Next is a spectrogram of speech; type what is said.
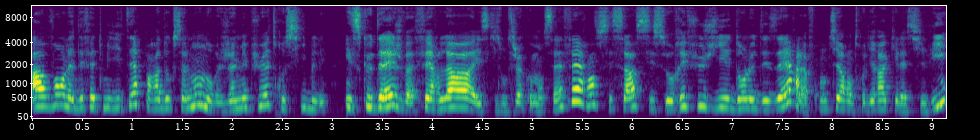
avant la défaite militaire, paradoxalement, n'aurait jamais pu être ciblé. Et ce que Daesh va faire là, et ce qu'ils ont déjà commencé à faire, hein, c'est ça, c'est se réfugier dans le désert, à la frontière entre l'Irak et la Syrie,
